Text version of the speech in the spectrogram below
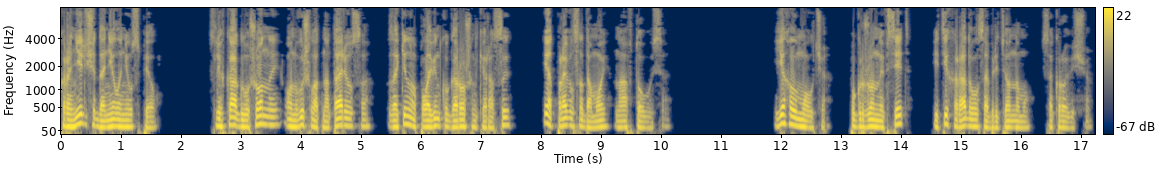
хранилище Данила не успел. Слегка оглушенный, он вышел от нотариуса, закинул половинку горошинки росы и отправился домой на автобусе. Ехал молча, погруженный в сеть, и тихо радовался обретенному сокровищу.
